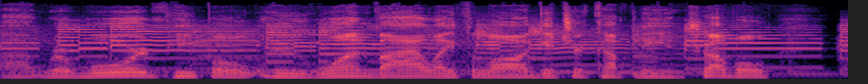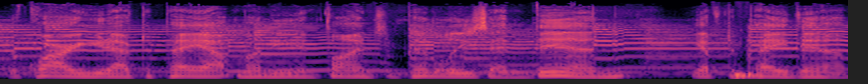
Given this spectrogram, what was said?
uh, reward people who, one, violate the law, get your company in trouble, require you to have to pay out money and fines and penalties, and then you have to pay them.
